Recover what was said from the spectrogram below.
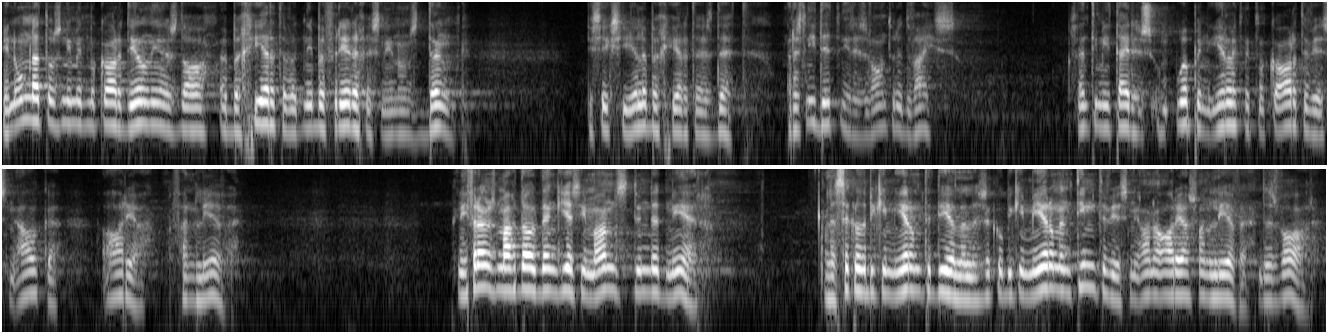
En omdat ons nie met mekaar deel nie, is daar 'n begeerte wat nie bevredig is nie en ons dink die seksuele begeerte is dit. Maar is nie dit nie, dis waantoe dit wys. Ons intimiteit is om oop en eerlik met mekaar te wees in elke area van lewe. En die vrouens mag dalk dink jy's die mans doen dit meer. Hulle sukkel 'n bietjie meer om te deel, hulle sukkel bietjie meer om intiem te wees in die ander areas van lewe. Dis waar.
